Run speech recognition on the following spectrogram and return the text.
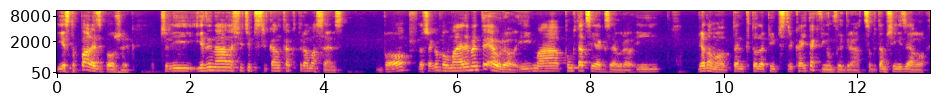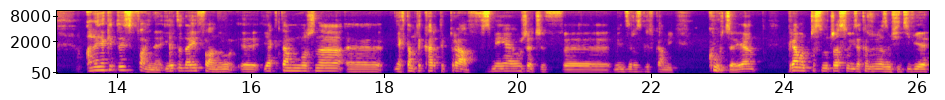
I jest to palec Boży, czyli jedyna na świecie pstrykanka, która ma sens. Bo dlaczego? Bo ma elementy euro i ma punktację jak z euro. I wiadomo, ten, kto lepiej pstryka, i tak w nią wygra, co by tam się nie działo. Ale jakie to jest fajne, ile to daje fanu, y, jak tam można, y, jak tam te karty praw zmieniają rzeczy w, y, między rozgrywkami. Kurczę, ja gram od czasu do czasu i za każdym razem się dziwię,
